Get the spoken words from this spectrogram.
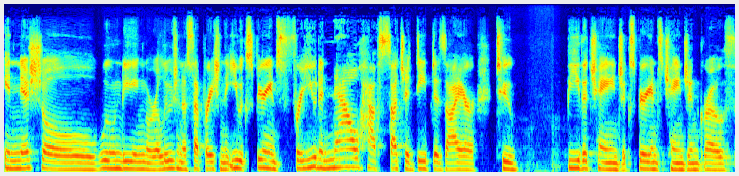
initial wounding or illusion of separation that you experienced for you to now have such a deep desire to be the change, experience change and growth,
